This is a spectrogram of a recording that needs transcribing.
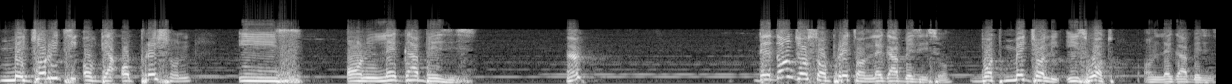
majority of their operation is on legal basis. Huh? They don't just operate on legal basis, oh, but majorly is what on legal basis.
